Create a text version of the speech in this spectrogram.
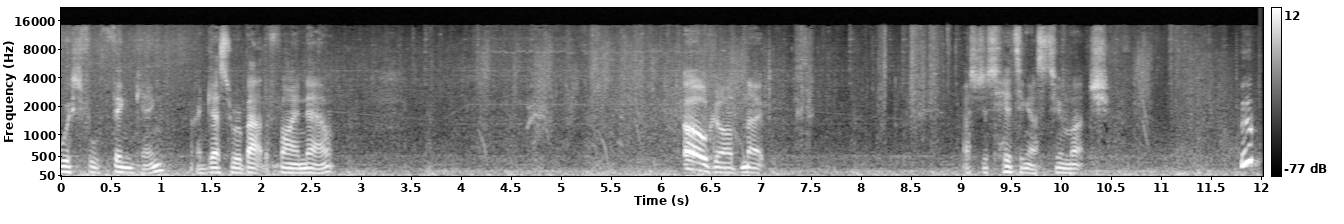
wishful thinking. I guess we're about to find out. Oh god, no. That's just hitting us too much. Whoop.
